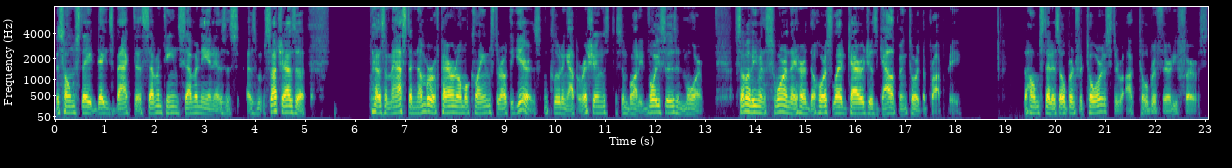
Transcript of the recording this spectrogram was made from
this home state dates back to 1770 and is as, as such as a has amassed a number of paranormal claims throughout the years, including apparitions, disembodied voices, and more. Some have even sworn they heard the horse-led carriages galloping toward the property. The homestead is open for tours through October 31st.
